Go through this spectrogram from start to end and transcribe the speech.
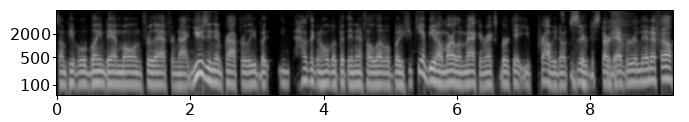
Some people blame Dan Mullen for that, for not using him properly, but how's that going to hold up at the NFL level? But if you can't beat out Marlon Mack and Rex Burkhead, you probably don't deserve to start ever in the NFL.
